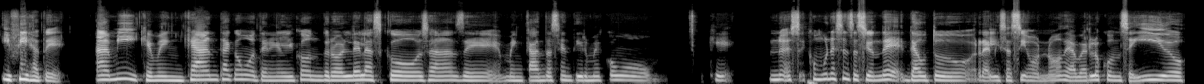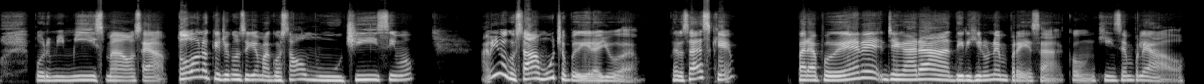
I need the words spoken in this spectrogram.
Y fíjate, a mí que me encanta como tener el control de las cosas, me encanta sentirme como que no es como una sensación de, de autorrealización, ¿no? De haberlo conseguido por mí misma. O sea, todo lo que yo conseguí me ha costado muchísimo. A mí me costaba mucho pedir ayuda. Pero ¿sabes qué? Para poder eh, llegar a dirigir una empresa con 15 empleados,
